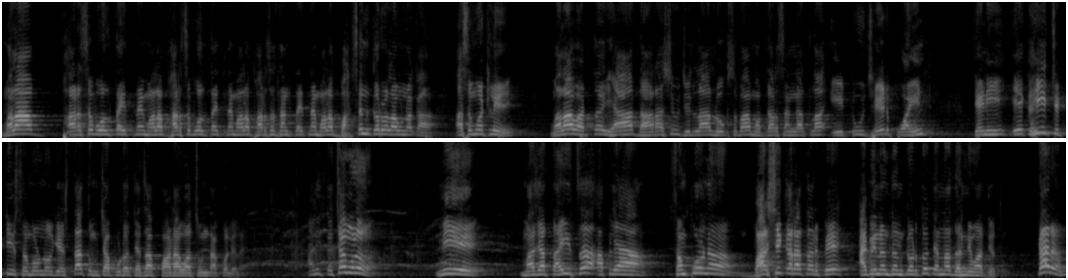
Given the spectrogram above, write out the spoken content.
मला फारसं बोलता येत नाही मला फारसं बोलता येत नाही मला फारसं सांगता येत नाही मला भाषण करू लावू नका. असं म्हटले. मला वाटतं ह्या धाराशिव जिल्हा लोकसभा मतदारसंघातला ए टू झेड पॉईंट त्यांनी एकही चिठ्ठी समोर न घेता तुमच्या पुढं त्याचा पाडा वाचून दाखवलेला आहे. आणि त्याच्यामुळं मी माझ्या ताईचं आपल्या संपूर्ण बार्शीकरातर्फे अभिनंदन करतो त्यांना धन्यवाद देतो. कारण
